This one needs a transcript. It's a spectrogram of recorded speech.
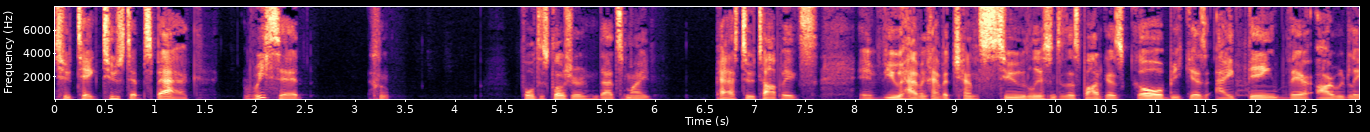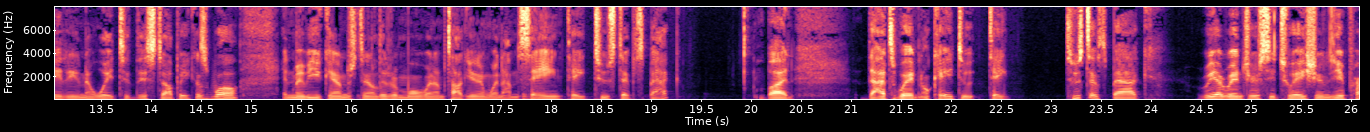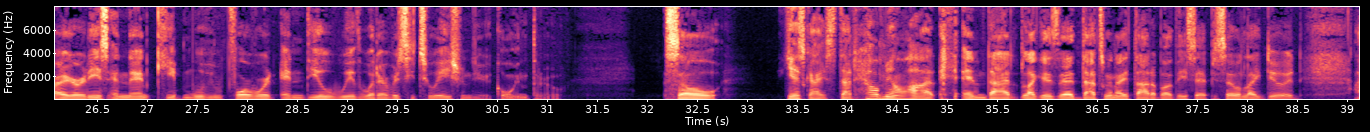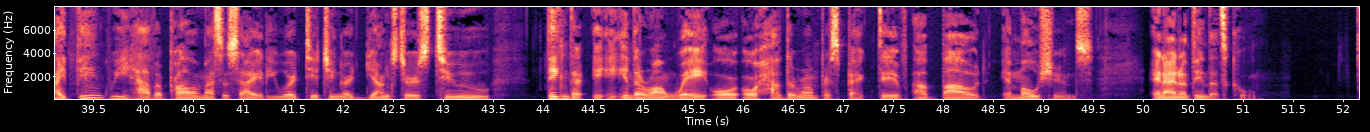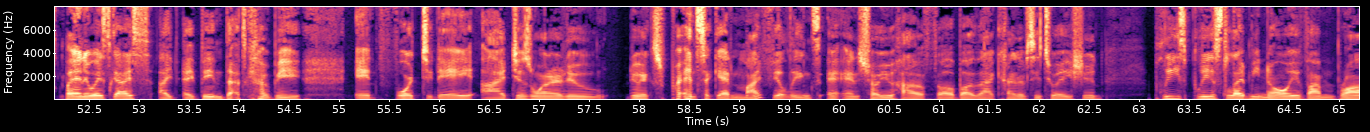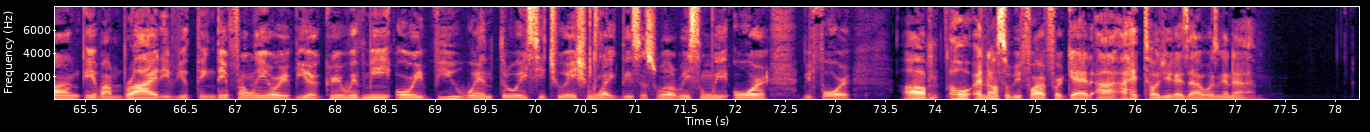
to take two steps back, reset. Full disclosure, that's my past two topics. If you haven't had a chance to listen to this podcast, go because I think they are related in a way to this topic as well. And maybe you can understand a little more when I'm talking and when I'm saying take two steps back. But that's when, okay, to take two steps back, rearrange your situations, your priorities, and then keep moving forward and deal with whatever situations you're going through. So, yes, guys, that helped me a lot. And that, like I said, that's when I thought about this episode. Like, dude, I think we have a problem as society. We're teaching our youngsters to think that in the wrong way or or have the wrong perspective about emotions and i don't think that's cool but anyways guys i i think that's gonna be it for today. I just wanted to to express again my feelings and, and show you how i felt about that kind of situation. Please please let me know if i'm wrong if i'm right if you think differently or if you agree with me or if you went through a situation like this as well recently or before. Um oh and also before i forget uh, i had told you guys i was gonna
